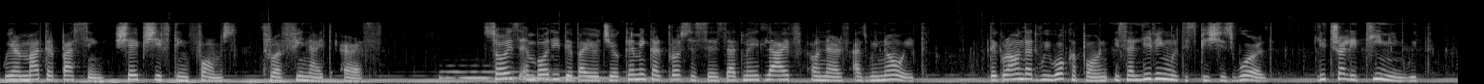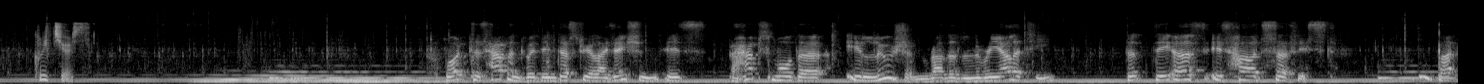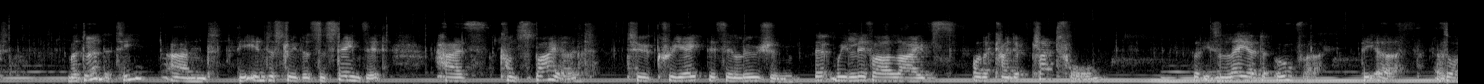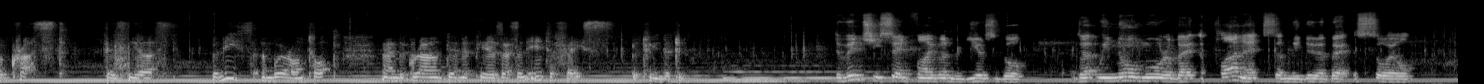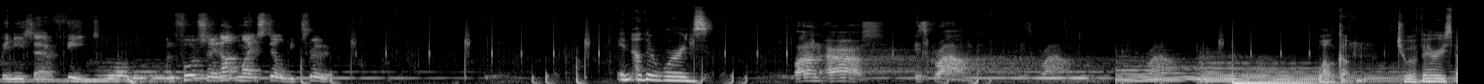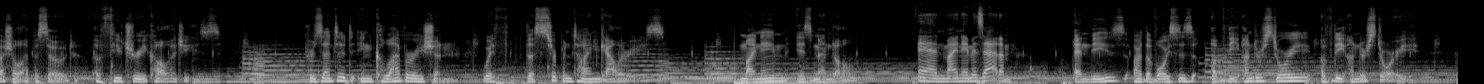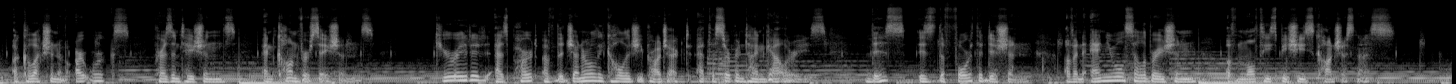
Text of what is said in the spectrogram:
We are matter passing, shape shifting forms through a finite earth. Soils embody the biogeochemical processes that made life on earth as we know it. The ground that we walk upon is a living multi-species world, literally teeming with creatures. What has happened with industrialization is perhaps more the illusion rather than the reality that the earth is hard surfaced. But modernity and the industry that sustains it has conspired to create this illusion that we live our lives on a kind of platform that is layered over the earth, a sort of crust. There's the earth beneath, and we're on top, and the ground then appears as an interface between the two. Da Vinci said 500 years ago that we know more about the planets than we do about the soil beneath our feet. Unfortunately, that might still be true. In other words, what on earth is ground? Is ground? Is ground? Welcome to a very special episode of Future Ecologies, presented in collaboration with the Serpentine Galleries. My name is Mendel. And my name is Adam. And these are the voices of the understory of the understory, a collection of artworks, presentations, and conversations curated as part of the General Ecology Project at the Serpentine Galleries. This is the fourth edition of an annual celebration of multi species consciousness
